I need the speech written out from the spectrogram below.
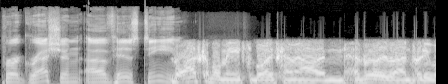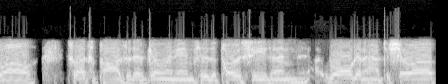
progression of his team. The last couple of meets, the boys come out and have really run pretty well. So that's a positive going into the postseason. We're all going to have to show up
